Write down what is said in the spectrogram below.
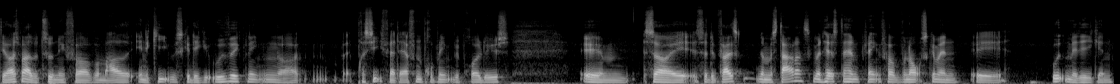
Det har også meget betydning for, hvor meget energi vi skal lægge i udviklingen, og øh, præcis hvad det er for et problem, vi prøver at løse. Øhm, så, øh, så det er faktisk, når man starter, skal man helst have en plan for, hvornår skal man øh, ud med det igen.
